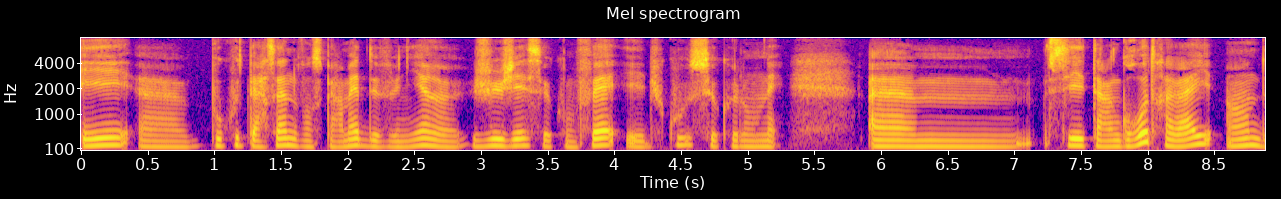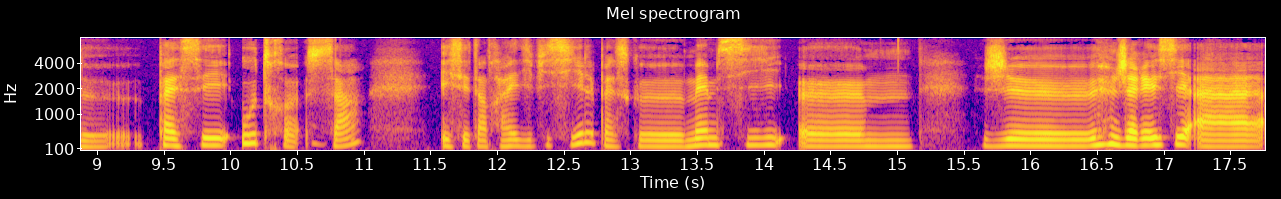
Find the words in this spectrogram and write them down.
et beaucoup de personnes vont se permettre de venir juger ce qu'on fait et du coup ce que l'on est. c'est un gros travail hein, de passer outre ça et c'est un travail difficile parce que même si j'ai réussi à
